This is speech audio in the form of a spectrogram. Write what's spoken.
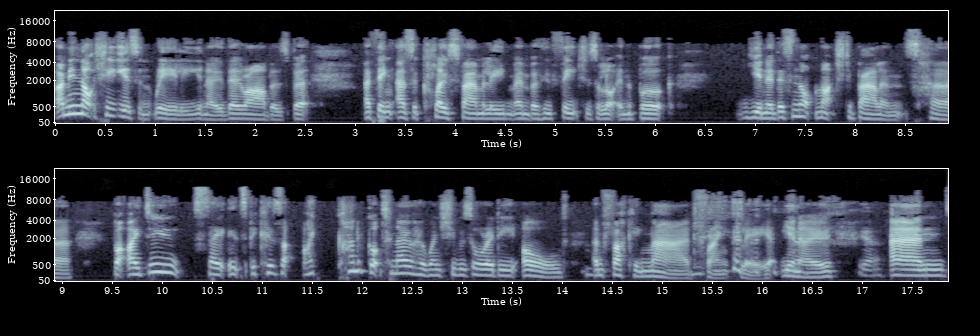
I mean, not she isn't really, you know, there are others, but I think as a close family member who features a lot in the book, you know, there's not much to balance her. But I do say it's because I kind of got to know her when she was already old mm. and fucking mad, frankly, you yeah. know? Yeah. And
